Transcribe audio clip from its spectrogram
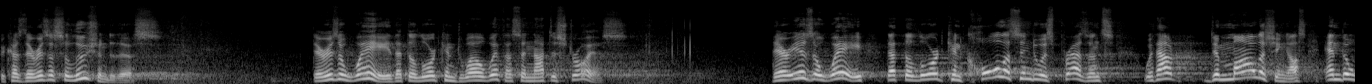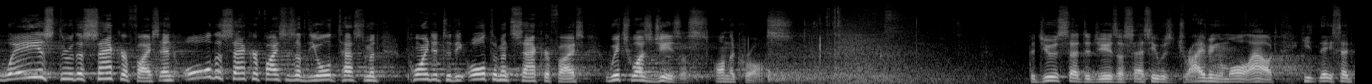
Because there is a solution to this. There is a way that the Lord can dwell with us and not destroy us. There is a way that the Lord can call us into his presence without demolishing us, and the way is through the sacrifice. And all the sacrifices of the Old Testament pointed to the ultimate sacrifice, which was Jesus on the cross. The Jews said to Jesus as he was driving them all out, he, they said,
